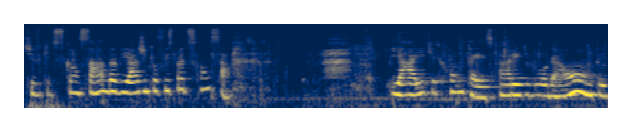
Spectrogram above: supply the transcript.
Tive que descansar da viagem que eu fiz pra descansar. E aí, o que que acontece? Parei de vlogar ontem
